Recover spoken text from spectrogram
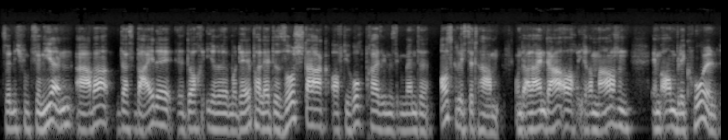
Das wird nicht funktionieren, aber dass beide äh, doch ihre Modellpalette so stark auf die hochpreisigen Segmente ausgerichtet haben und allein da auch ihre Margen im Augenblick holen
